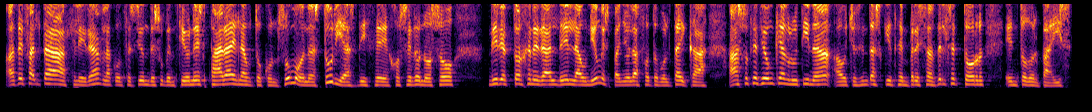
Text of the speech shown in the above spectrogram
Hace falta acelerar la concesión de subvenciones para el autoconsumo en Asturias, dice José Donoso, director general de la Unión Española Fotovoltaica, asociación que aglutina a 815 empresas del sector en todo el país.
